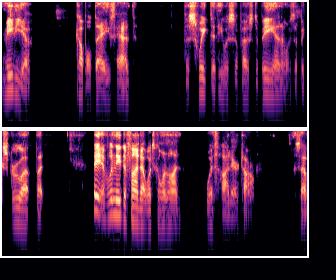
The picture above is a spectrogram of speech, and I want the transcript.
media couple days had the suite that he was supposed to be in. It was a big screw up, but hey, we need to find out what's going on with Hot Air Tom. So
